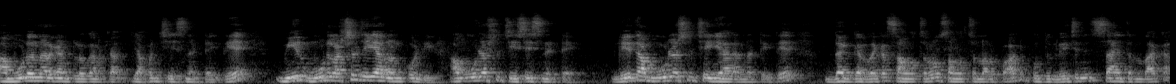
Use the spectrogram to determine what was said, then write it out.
ఆ మూడున్నర గంటలు కనుక జపం చేసినట్టయితే మీరు మూడు లక్షలు చేయాలనుకోండి ఆ మూడు లక్షలు చేసేసినట్టే. లేదా మూడు లక్షలు చేయాలన్నట్టయితే దగ్గర దగ్గర సంవత్సరం సంవత్సరాల పాటు పొద్దున్న లేచి నుంచి సాయంత్రం దాకా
